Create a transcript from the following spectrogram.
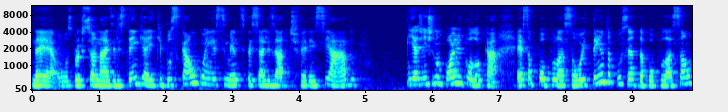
né, os profissionais, eles têm que aí que buscar um conhecimento especializado diferenciado diferenciado e a gente não pode colocar essa população, 80% da população,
